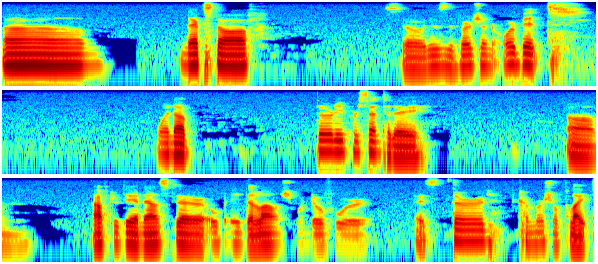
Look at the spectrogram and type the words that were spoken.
Um, next off, so this is the Virgin Orbit. Went up 30% today um, after they announced they're opening the launch window for its third commercial flight.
